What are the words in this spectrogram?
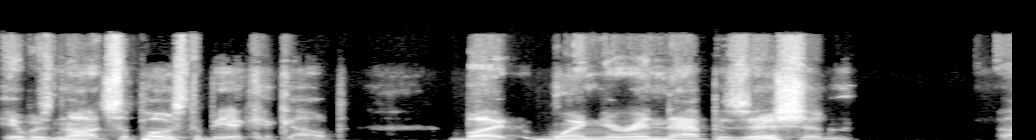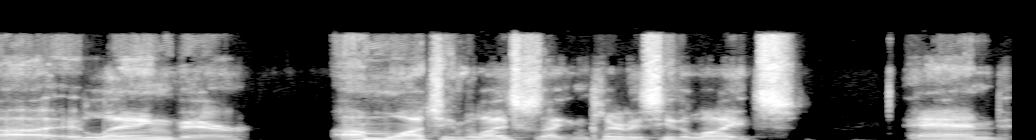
it was not supposed to be a kick out. But when you're in that position, uh, laying there, I'm watching the lights because I can clearly see the lights. And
